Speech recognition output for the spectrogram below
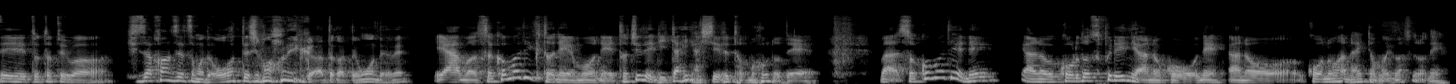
えっ、と、例えば、膝関節まで終わってしまわねえかとかって思うんだよね。いや、もうそこまで行くとね、もうね、途中でリタイアしてると思うので、まあそこまでね、あの、コールドスプレーにあの、こうね、あの、効能はないと思いますので、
